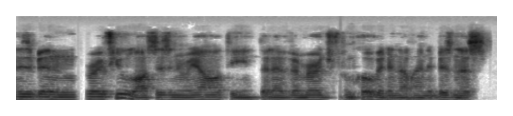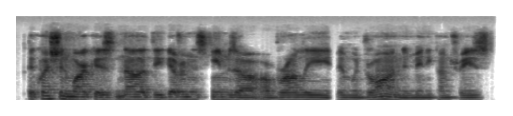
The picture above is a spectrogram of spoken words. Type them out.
There's been very few losses in reality that have emerged from COVID in that line of business. The question mark is now that the government schemes are, are broadly been withdrawn in many countries,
